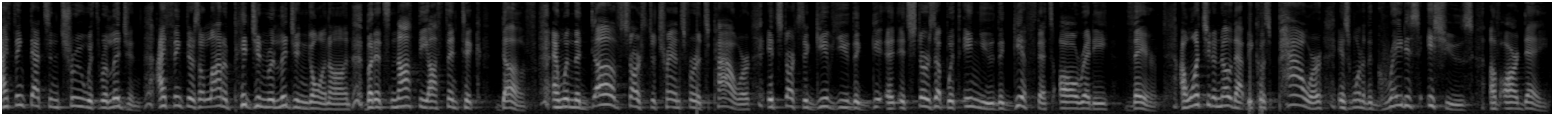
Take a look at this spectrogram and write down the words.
I think that's in true with religion. I think there's a lot of pigeon religion going on, but it's not the authentic dove. And when the dove starts to transfer its power, it starts to give you the, it stirs up within you the gift that's already there. I want you to know that because power is one of the greatest issues of our day.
